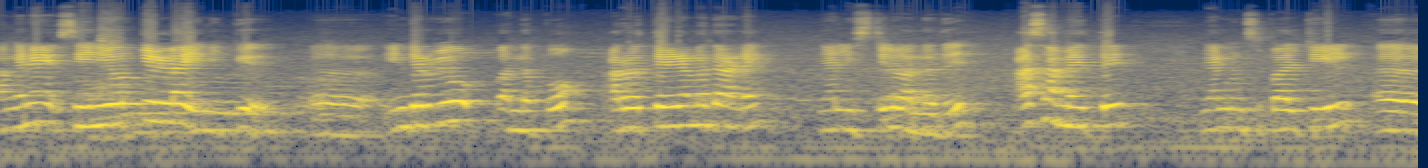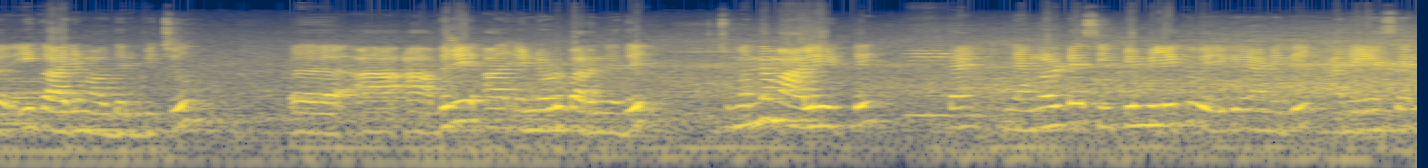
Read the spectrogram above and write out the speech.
അങ്ങനെ സീനിയോറിറ്റി ഉള്ള എനിക്ക് ഇന്റർവ്യൂ വന്നപ്പോൾ അറുപത്തേഴാമതാണ് ഞാൻ ലിസ്റ്റിൽ വന്നത്. ആ സമയത്ത് ഞാൻ മുനിസിപ്പാലിറ്റിയിൽ ഈ കാര്യം അവതരിപ്പിച്ചു. അവർ എന്നോട് പറഞ്ഞത് ചുമന്ന മാലയിട്ട് ഞങ്ങളുടെ സി പി എമ്മിലേക്ക് വരികയാണെങ്കിൽ അനേസന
